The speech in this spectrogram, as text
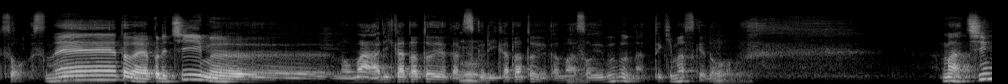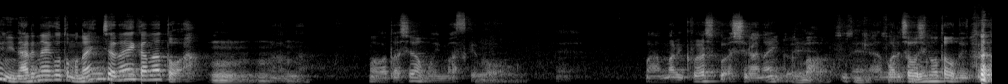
そうですね、ただやっぱりチームのまああり方というか作り方というか、まあそういう部分になってきますけど、まあチームになれないこともないんじゃないかなとは、うんうんまあ、私は思いますけど、まああんまり詳しくは知らないんで、まあそうですね。ねあんまり調子乗ったこと言ってる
